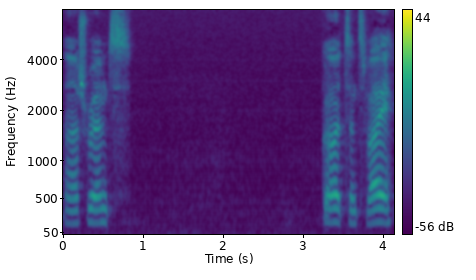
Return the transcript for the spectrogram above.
Da schwimmt's. Gott, sind zwei.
